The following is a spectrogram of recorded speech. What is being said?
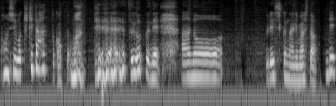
今週は聞けた？とかって思って すごくね、あのー、嬉しくなりました。で、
